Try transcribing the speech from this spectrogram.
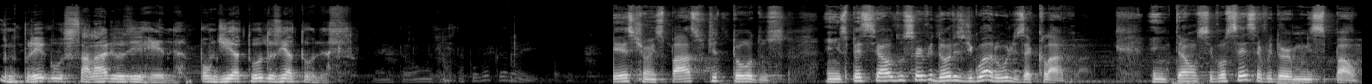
empregos, salários e renda. Bom dia a todos e a todas. Este é um espaço de todos, em especial dos servidores de Guarulhos, é claro. Então, se você, servidor municipal,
